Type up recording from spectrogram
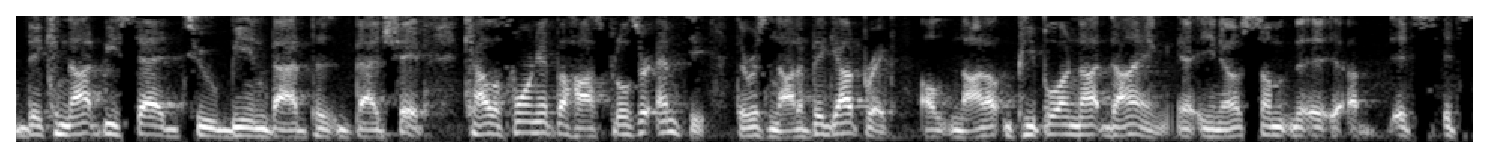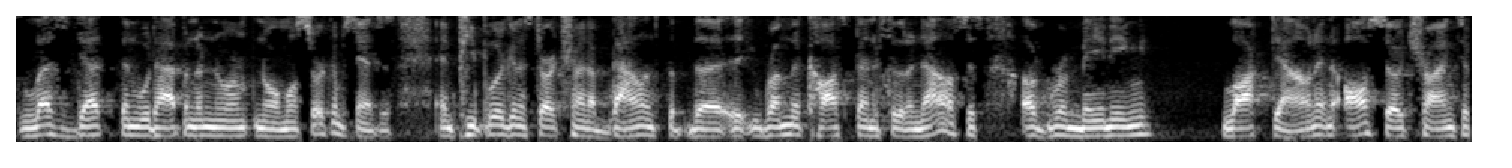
they cannot be said to be in bad bad shape. California, the hospitals are empty. There is not a big outbreak. Not people are not dying. Uh, You know, some uh, it's it's less deaths than would happen in norm, normal circumstances, and people are going to start trying to balance the, the run the cost benefit analysis of remaining locked down and also trying to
